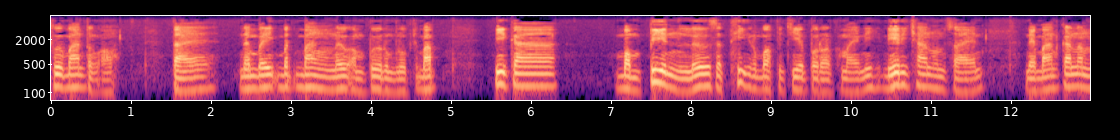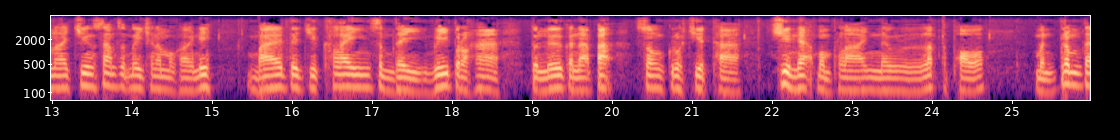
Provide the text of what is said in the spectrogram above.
ធ្វើបានទាំងអស់តែដើម្បីបិទបាំងនៅអំពើរំលោភច្បាប់ពីការបំពេញលើសិទ្ធិរបស់ប្រជាពលរដ្ឋខ្មែរនេះនារីឆានហ៊ុនសែនដែលបានកាន់អំណាចជាង33ឆ្នាំមកហើយនេះ បែរទៅជាក្លែងសម្ដីវិប្រហាទៅលើគណៈបកសង្គ្រោះជាតិថា ជាអ្នកបំផ្លាញនៅលទ្ធផលមិនត្រឹមតែ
